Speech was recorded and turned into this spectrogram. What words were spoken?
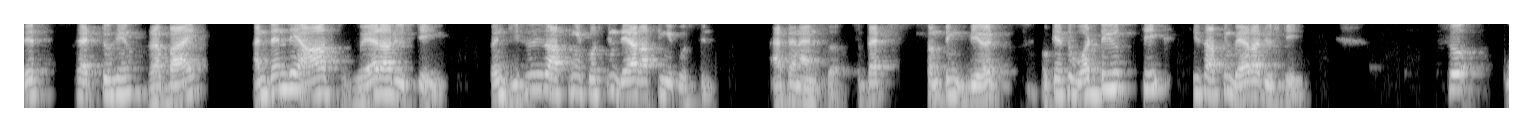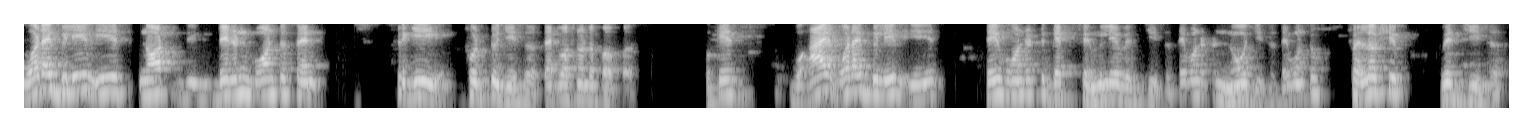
They said to him, Rabbi. And then they asked, Where are you staying? When Jesus is asking a question, they are asking a question as an answer. So that's something weird. Okay, so what do you seek? He's asking, Where are you staying? So what I believe is not, they didn't want to send Swiggy food to Jesus. That was not the purpose. Okay. I, what I believe is they wanted to get familiar with Jesus. They wanted to know Jesus. They want to fellowship with Jesus.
